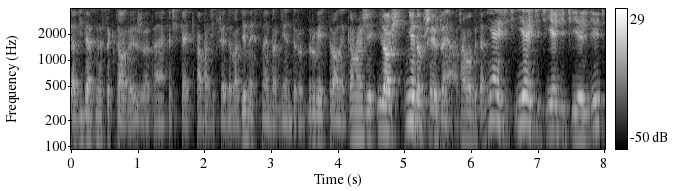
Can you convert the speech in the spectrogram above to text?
ewidentne sektory, że tam jakaś taka ekipa bardziej fredowa z jednej strony, bardziej enduro z drugiej strony. W każdym razie ilość nie do przejeżdżenia. Trzeba byłoby tam jeździć, jeździć, jeździć i jeździć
